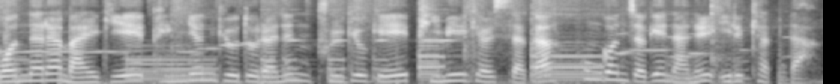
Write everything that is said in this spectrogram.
원나라 말기에 백년 교도라는 불교계의 비밀 결사가 홍건적의 난을 일으켰다.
